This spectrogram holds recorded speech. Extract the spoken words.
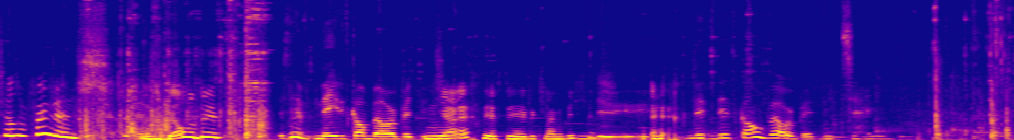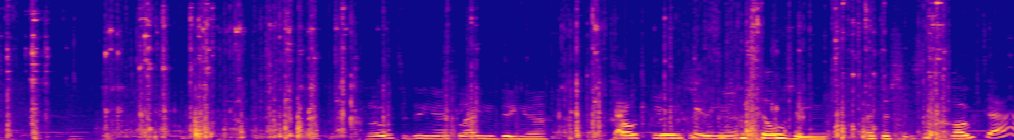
is wel vervelend. Dat is Belderbit. Is dit, nee, dit kan Belwerbit niet Ja, zijn. echt. Die heeft een hele kleine bitje. Nee. Echt. Dit, dit kan Belwerbit niet zijn. Grote dingen, kleine dingen. Kijk, Goudkleurige Je dingen. het verschil zien. Dit is een grote.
